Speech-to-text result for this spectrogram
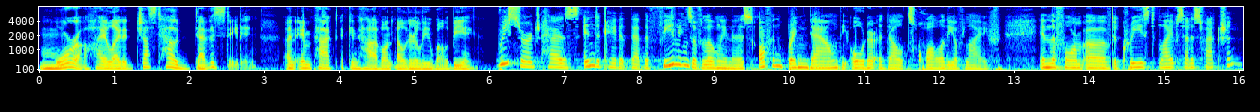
Maura highlighted just how devastating an impact it can have on elderly well-being. Research has indicated that the feelings of loneliness often bring down the older adult's quality of life in the form of decreased life satisfaction,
